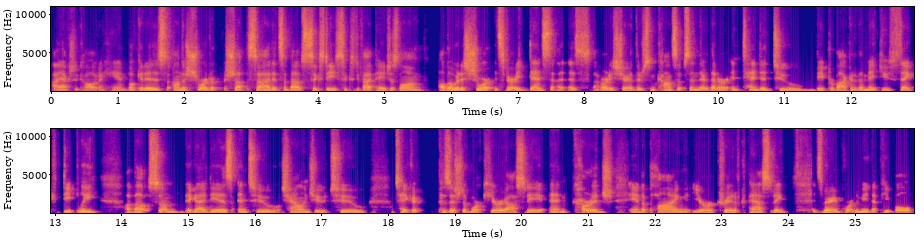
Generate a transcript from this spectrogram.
I actually call it a handbook. It is on the shorter side, it's about 60, 65 pages long. Although it is short, it's very dense. Uh, as I've already shared, there's some concepts in there that are intended to be provocative and make you think deeply about some big ideas and to challenge you to take a position of more curiosity and courage and applying your creative capacity. It's very important to me that people,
